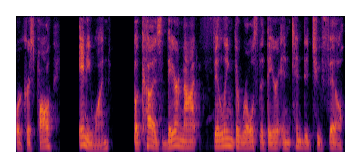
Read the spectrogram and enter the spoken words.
or Chris Paul, anyone, because they're not filling the roles that they are intended to fill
